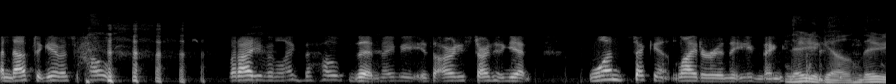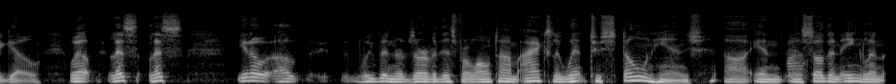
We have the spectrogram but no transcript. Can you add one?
Enough to give us hope. but I even like the hope that maybe it's already starting to get one second lighter in the evening. There you go. There you go. Well, let's let's. You know, uh, we've been observing this for a long time. I actually went to Stonehenge uh, in in southern England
